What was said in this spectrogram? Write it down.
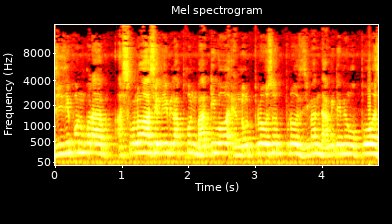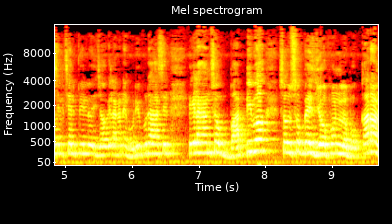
যি যি ফোন কৰা আচল আছিল সেইবিলাক ফোন বাদ দিব নোট প্ৰ' চট প্ৰ' যিমান দামী দামী অপ' আছিল চেল্ফি লৈ যিগিলাখানে ঘূৰি ফুৰা আছিল সেইগিলাখান চব বাদ দিব চবে জিঅ' ফোন ল'ব। কাৰণ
